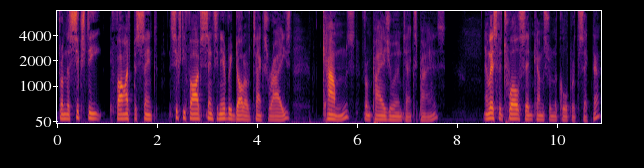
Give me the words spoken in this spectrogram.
from the 65%, 65 cents in every dollar of tax raised comes from pay as you earn taxpayers? unless the 12 cent comes from the corporate sector?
